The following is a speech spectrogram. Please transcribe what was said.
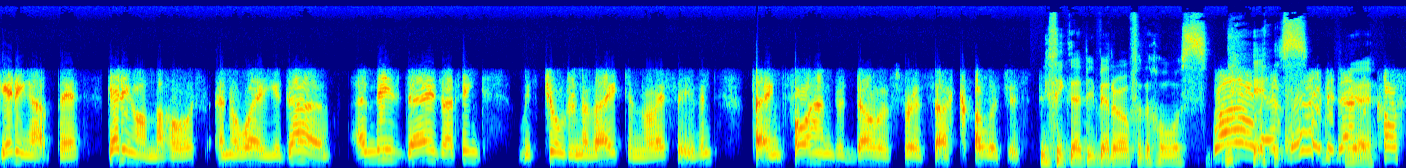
getting out there, getting on the horse, and away you go. And these days, I think with children of eight and less even, paying $400 for a psychologist. You think they'd be better off with a horse? Well, Yes. they would. It only Yeah. costs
